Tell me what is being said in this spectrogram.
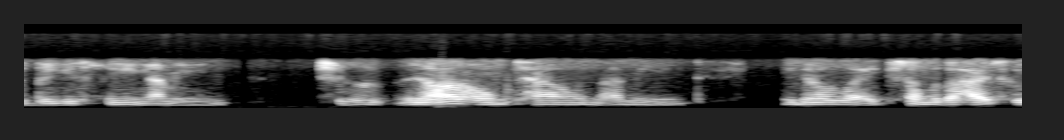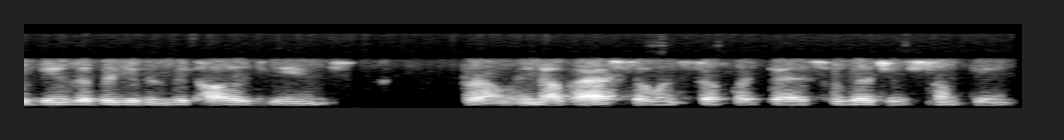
the biggest thing. I mean, in our hometown, I mean, you know, like some of the high school games are bigger than the college games from in El Paso and stuff like that. So that's just something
